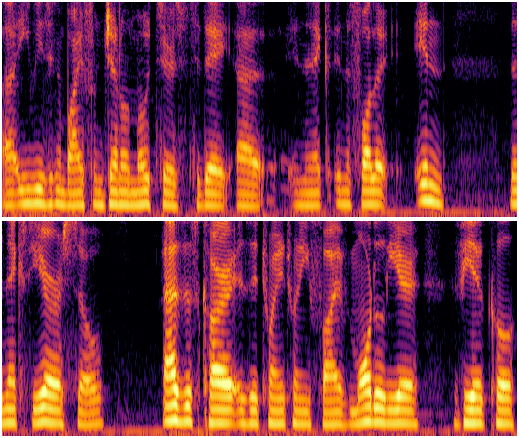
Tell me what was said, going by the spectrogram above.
uh, EVs you can buy from General Motors today uh, in the next in the follow in the next year or so. As this car is a 2025 model year vehicle,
